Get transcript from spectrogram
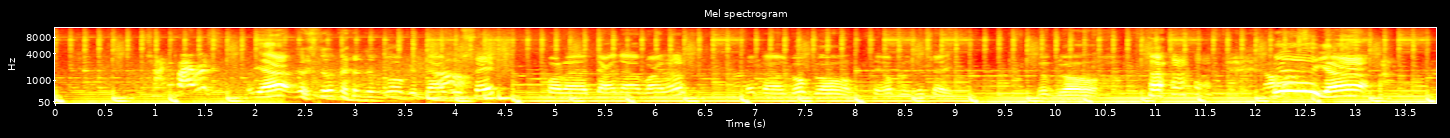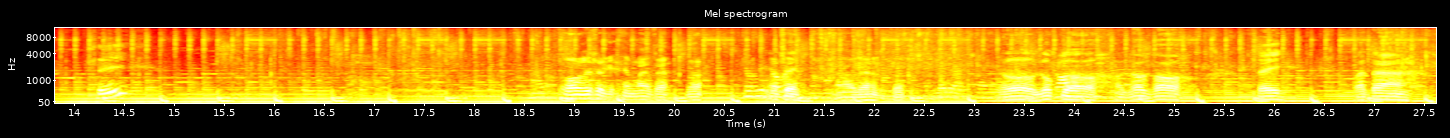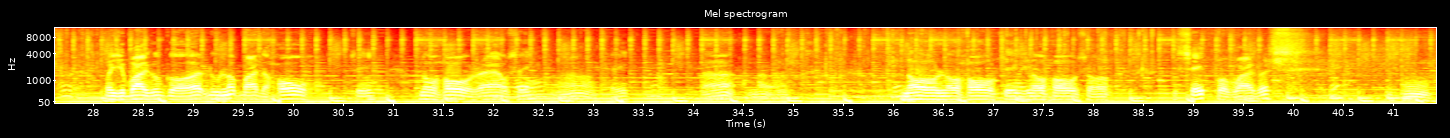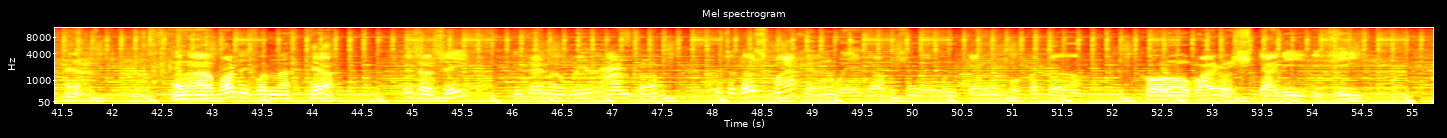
China virus. Yeah, the student to go Vietnam to safe for the China virus. But uh, go go. Say open this way. Go go. Oh. yeah. See? Oh, this is okay. My bad. No. It. Oh, that's it. Oh, go go. Go go. See? But uh, when you buy Google, do not buy the whole. See? No hole around, see? Oh, okay. Uh, no, no, no hole, see? No hole, so it's safe for virus. Mm, yeah. And I bought this one uh, here. It's a, see? You can uh, wear this one from. It's a dust mask anyway. That was in the one can protect the coronavirus, Chinese disease.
